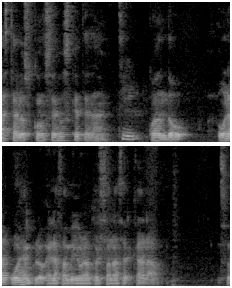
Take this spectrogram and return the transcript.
hasta los consejos que te dan, Sí. cuando, una, un ejemplo, en la familia una persona cercana se,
